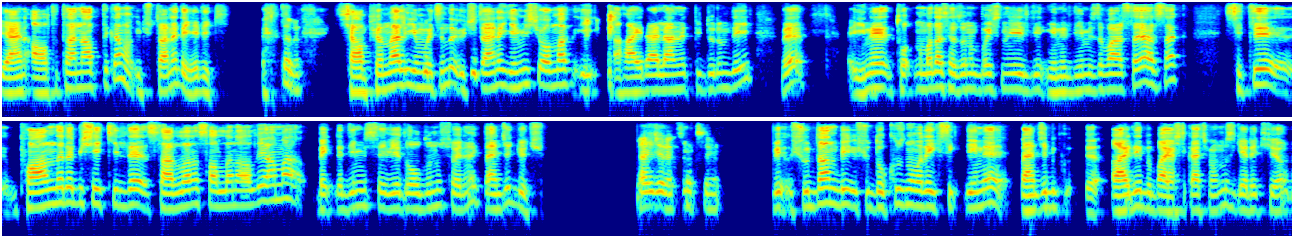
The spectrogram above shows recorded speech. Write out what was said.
yani 6 tane attık ama 3 tane de yedik. Tabii. Şampiyonlar Ligi maçında 3 tane yemiş olmak hayra alamet bir durum değil ve yine Tottenham'a da sezonun başında yenildiğimizi varsayarsak City puanları bir şekilde sallana sallana alıyor ama beklediğimiz seviyede olduğunu söylemek bence güç. Bence de katılıyorum. Bir, şuradan bir şu 9 numara eksikliğini bence bir e, ayrı bir başlık açmamız gerekiyor.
